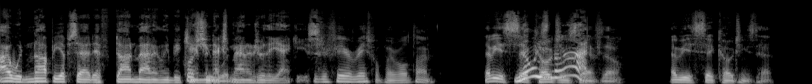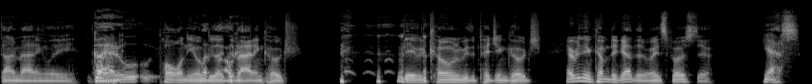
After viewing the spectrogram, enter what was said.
I would not be upset if Don Mattingly became the next wouldn't. manager of the He's Yankees. your favorite baseball player of all time. That'd be a sick No, coaching staff, though. That'd be a sick coaching staff. Don Mattingly. Go Paul- ahead. Ooh, Paul O'Neill would be like Okay. the batting coach. David Cone would be the pitching coach. Everything would come together the way it's supposed to. Yes.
